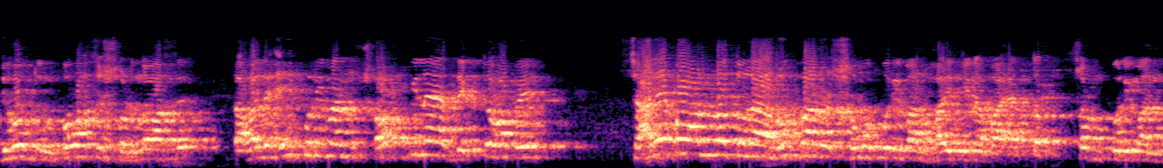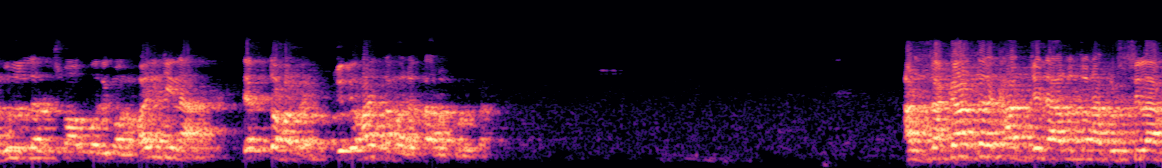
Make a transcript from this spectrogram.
যেহেতু আছে স্বর্ণ আছে, তাহলে এই পরিমাণ সব মিলায় দেখতে হবে, সাড়ে বাউন্ন তোলা রূপার সম পরিমাণ হয় কিনা বা এত সম পরিমাণ, মূল্যের সম পরিমাণ হয় কিনা দেখতে হবে। যদি হয়, তাহলে তার উপরে আর জাকাতের খাত যেটা আলোচনা করছিলাম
